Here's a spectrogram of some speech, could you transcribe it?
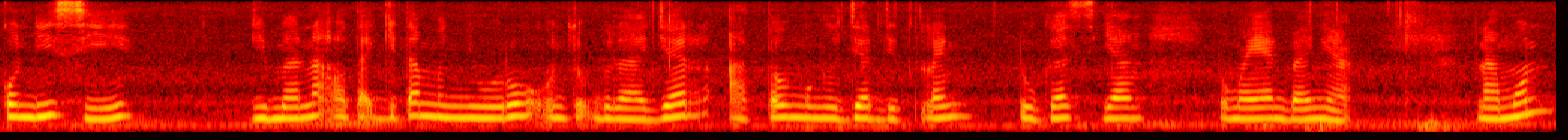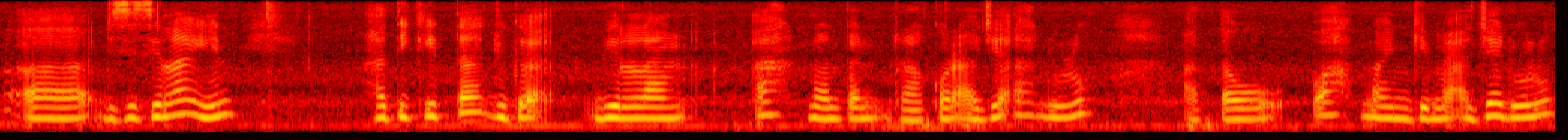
kondisi di mana otak kita menyuruh untuk belajar atau mengejar deadline tugas yang lumayan banyak namun uh, di sisi lain hati kita juga bilang ah nonton drakor aja ah dulu. Atau wah main game aja dulu.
